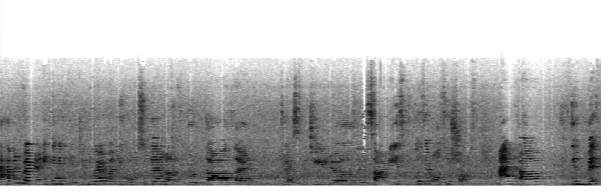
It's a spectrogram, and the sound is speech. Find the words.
I haven't grabbed anything in Indian wear but you also get a lot of kurtas and dress materials and saris because they're also shops. And uh, the myth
